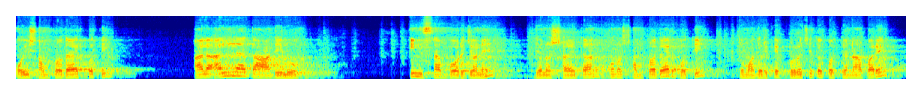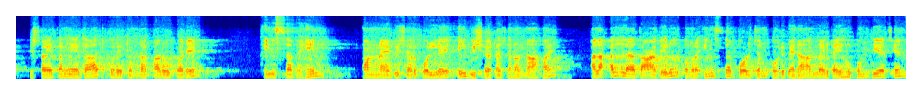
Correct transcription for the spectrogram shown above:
ওই সম্প্রদায়ের প্রতি, আলা আল্লাহ তা দিল ইনসাফ বর্জনে যেন শয়তান কোনো সম্প্রদায়ের প্রতি তোমাদেরকে প্ররোচিত করতে না পারে। শয়তানের এতাত করে তোমরা কারও করে ইনসাফহীন অন্যায় বিচার করলে এই বিষয়টা যেন না হয়। আল্লাহ আল্লাহ তা তাদিল তোমরা ইনসাফ বর্জন করবে না। আল্লাহ এটাই হুকুম দিয়েছেন।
